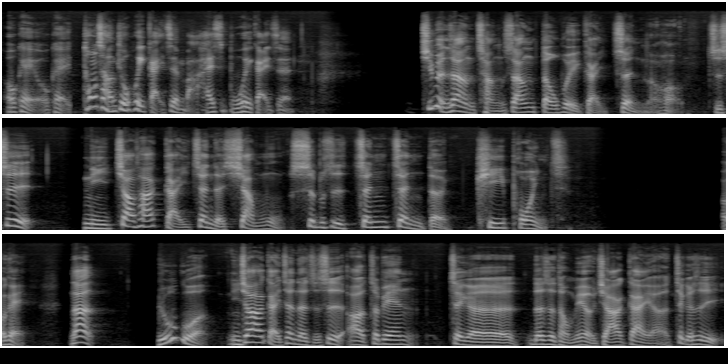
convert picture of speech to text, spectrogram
OK OK，通常就会改正吧，还是不会改正？基本上厂商都会改正了哈，只是你叫他改正的项目是不是真正的 key point？OK，那如果你叫他改正的只是啊这边这个垃圾桶没有加盖啊，这个是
